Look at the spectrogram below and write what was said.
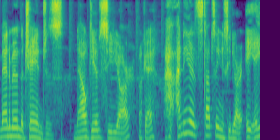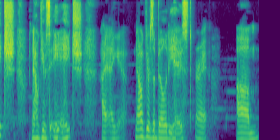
Manamune, the change is now gives CDR. Okay. I, need to stop saying CDR. AH now gives AH. I, I now gives ability haste. All right. Um,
